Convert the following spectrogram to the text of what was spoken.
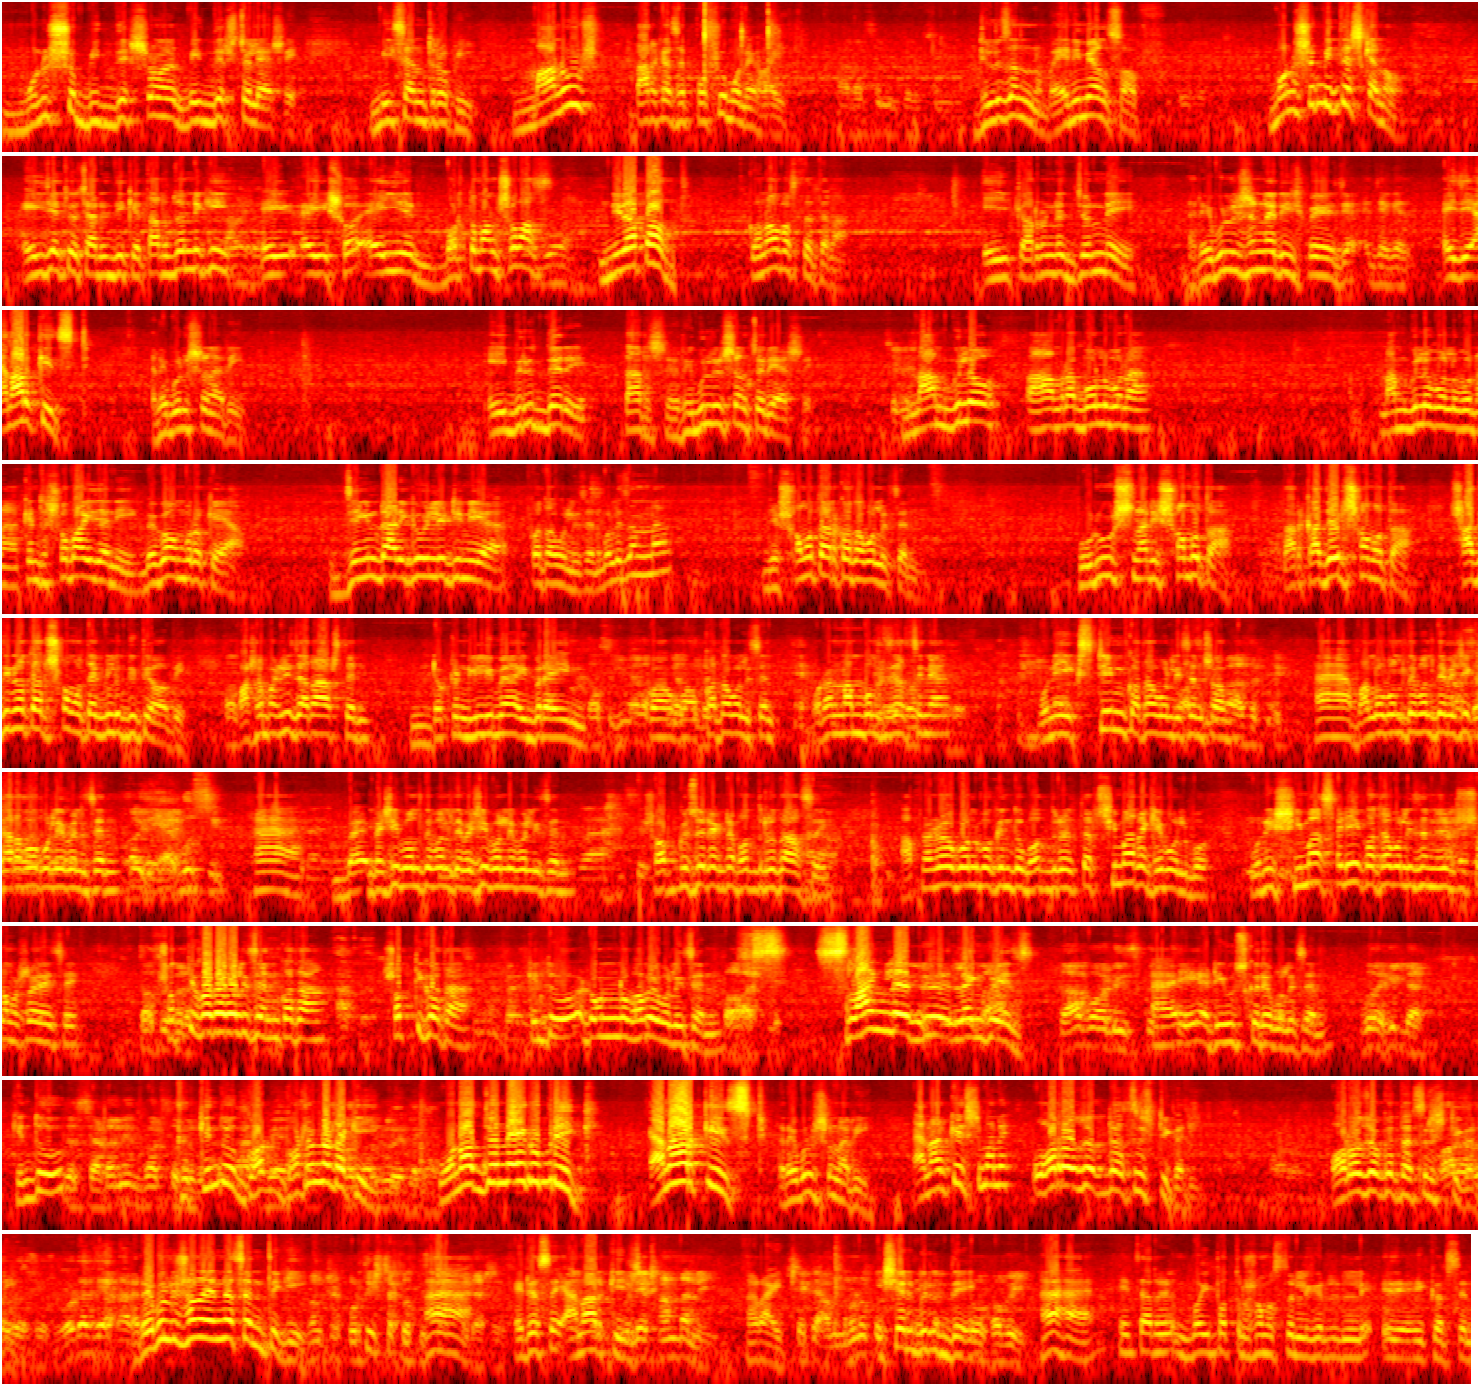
মনুষ্য বিদ্বেষ বিদ্বেষ চলে আসে। মিসঅ্যান্থ্রপি মানুষ তার কাছে পশু মনে হয়। ডিলুশন অ্যানিম্যালস অফ মনুষ্য বিদ্বেষ কেন? এই জাতীয় চারিদিকে, তার জন্য কি এই এই এই বর্তমান সমাজ নিরাপদ? কোনো অবস্থাতে না। এই কারণের জন্যে রেভলিউশনারি হয়ে যে- জেগে এই যে অ্যানার্কিস্ট রেভলিউশনারি এই বিরুদ্ধে তার রেভলিউশন চলে আসে। নামগুলো আমরা বলব না। নামগুলো বলব না, কিন্তু সবাই জানি, বেগম রোকেয়া জেন্ডার ইকুয়ালিটি নিয়ে কথা বলেছেন। বলেছেন না? যে সমতার কথা বলেছেন। পুরুষ নারী সমতা, তার কাজের সমতা। স্বাধীনতার সমতা এগুলো দিতে হবে। পাশাপাশি যারা আসতেন ডক্টর নীলিমা ইব্রাহিম, কথা বলেছেন, ওনার নাম বলতে চাচ্ছি না। উনি এক্সট্রিম কথা বলেছেন সব। হ্যাঁ হ্যাঁ ভালো বলতে বলতে বেশি খারাপও বলে ফেলেছেন। হ্যাঁ বেশি বলতে বলতে বেশি বলে বলেছেন সব কিছুর একটা ভদ্রতা আছে। আপনারাও বলব কিন্তু ভদ্রতার সীমা রেখে বলব। উনি সীমা ছাড়িয়ে কথা বলেছেন একটু সমস্যা হয়েছে। সত্যি কথা বলেছেন কথা, সত্যি কথা। কিন্তু অন্যভাবে বলেছেন। স্ল্যাং ল্যাঙ্গুয়েজ এটা ইউজ করে বলেছেন। কিন্তু কিন্তু ঘটনাটা কি? ওনার জন্য এই রুব্রিক অ্যানার্কিস্ট রেভলিউশনারি অ্যানার্কিস্ট মানে অরাজকতা সৃষ্টিকারী। অরাজকতা সৃষ্টিকারী। রেভলিউশন এনেছেন কি? প্রতিষ্ঠা করতে হ্যাঁ এটা হচ্ছে অ্যানার্কিস্ট রাইট ইসের বিরুদ্ধে। হ্যাঁ হ্যাঁ এই তার বইপত্র সমস্ত লিখে করছেন।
